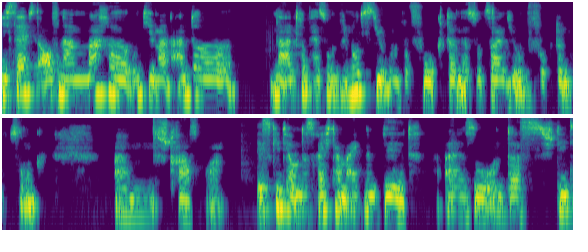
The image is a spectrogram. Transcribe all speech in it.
ich selbst Aufnahmen mache und jemand andere eine andere Person benutzt die unbefugt, dann ist sozusagen die unbefugte Nutzung ähm, strafbar. Es geht ja um das Recht am eigenen Bild. Also, und das steht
